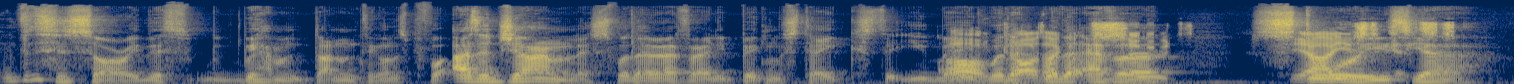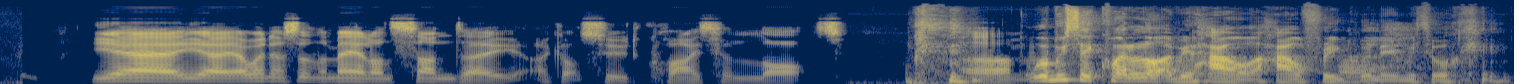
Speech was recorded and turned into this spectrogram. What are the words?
this is sorry. This we haven't done anything on this before. As a journalist, were there ever any big mistakes that you made? Oh, were God, there, I were there got ever sued. Yeah, stories? get Yeah. Yeah, yeah. When I was on the Mail on Sunday, I got sued quite a lot. Um, When we say quite a lot, I mean how how frequently are we talking?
